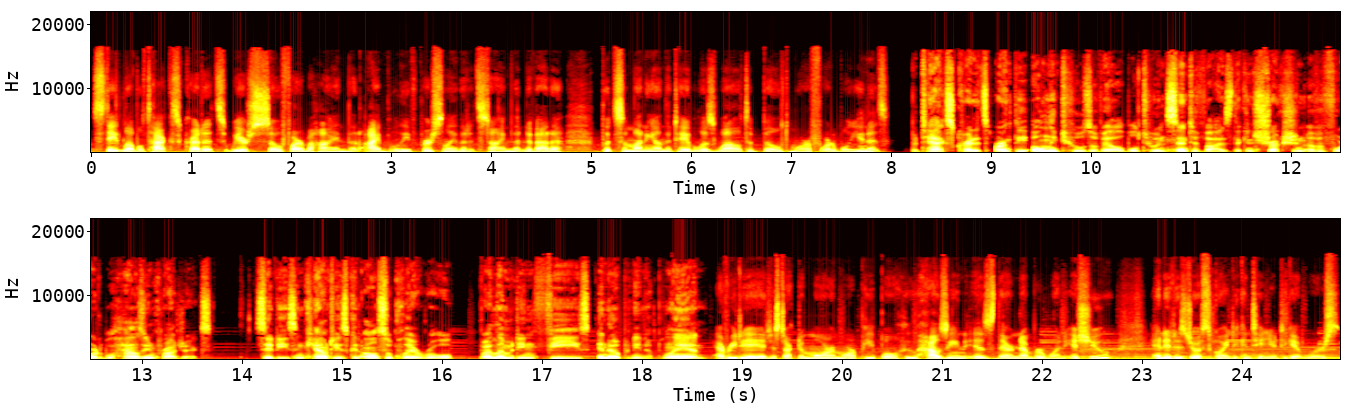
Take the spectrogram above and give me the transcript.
state level tax credits. We are so far behind that I believe personally that it's time that Nevada put some money on the table as well to build more affordable units. But tax credits aren't the only tools available to incentivize the construction of affordable housing projects. Cities and counties can also play a role by limiting fees and opening up land. Every day, I just talk to more and more people who housing is their number one issue, and it is just going to continue to get worse.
